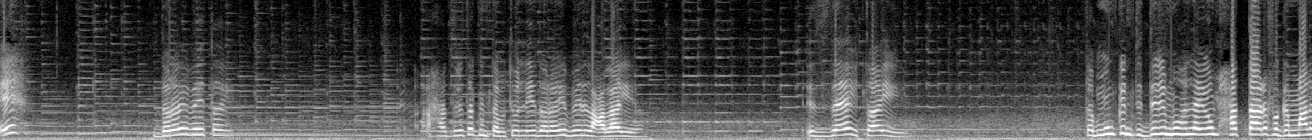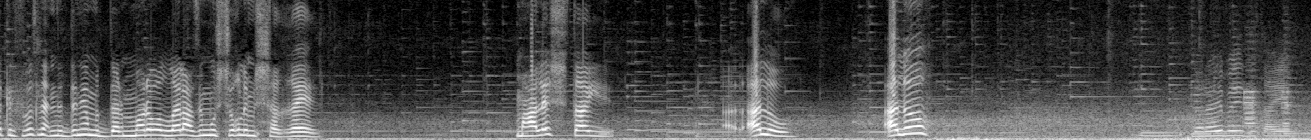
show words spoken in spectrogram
إيه؟ ضرايب إيه طيب؟ حضرتك أنت بتقول إيه ضرايب إيه اللي عليا؟ إزاي طيب؟ طب ممكن تديلي مهلة يوم حتى أعرف أجمع لك الفلوس لأن الدنيا متدمرة والله العظيم والشغل مش شغال. معلش طيب. ألو؟ ألو؟ ضرايب إيه دي طيب؟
